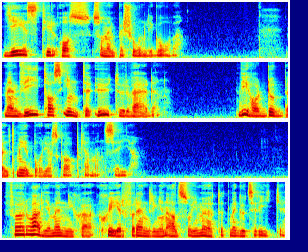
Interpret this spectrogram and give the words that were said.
ges till oss som en personlig gåva. Men vi tas inte ut ur världen. Vi har dubbelt medborgarskap kan man säga. För varje människa sker förändringen alltså i mötet med Guds rike.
